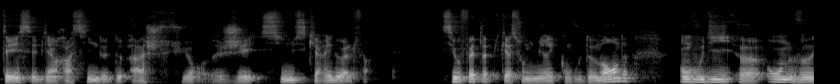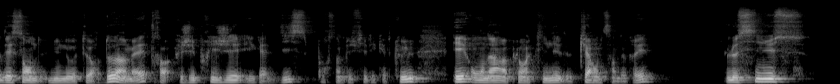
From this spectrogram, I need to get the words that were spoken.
T, c'est bien racine de 2H sur G sinus carré de alpha. Si vous faites l'application numérique qu'on vous demande, on vous dit euh, on veut descendre d'une hauteur de 1 mètre. J'ai pris G égale 10 pour simplifier les calculs. Et on a un plan incliné de 45 degrés. Le sinus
